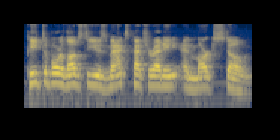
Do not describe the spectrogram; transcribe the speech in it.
Pete DeBoer loves to use Max Pacioretty and Mark Stone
